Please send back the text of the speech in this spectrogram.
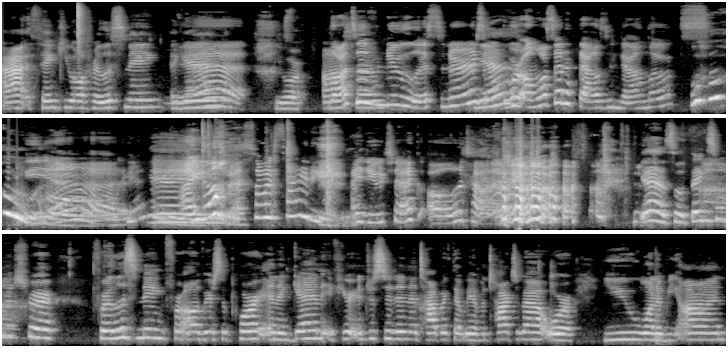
Uh, thank you all for listening again. Yeah. You are awesome. Lots of new listeners. Yeah. We're almost at a thousand downloads. Woohoo! Yeah. Yay. I know. That's so exciting. I do check all the time. yeah so thanks so much for for listening for all of your support and again if you're interested in a topic that we haven't talked about or you want to be on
